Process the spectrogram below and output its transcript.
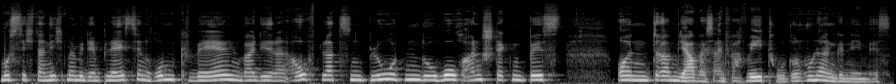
musst dich da nicht mehr mit den Bläschen rumquälen, weil die dann aufplatzen, bluten, du hoch ansteckend bist und ähm, ja, weil es einfach weh tut und unangenehm ist.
